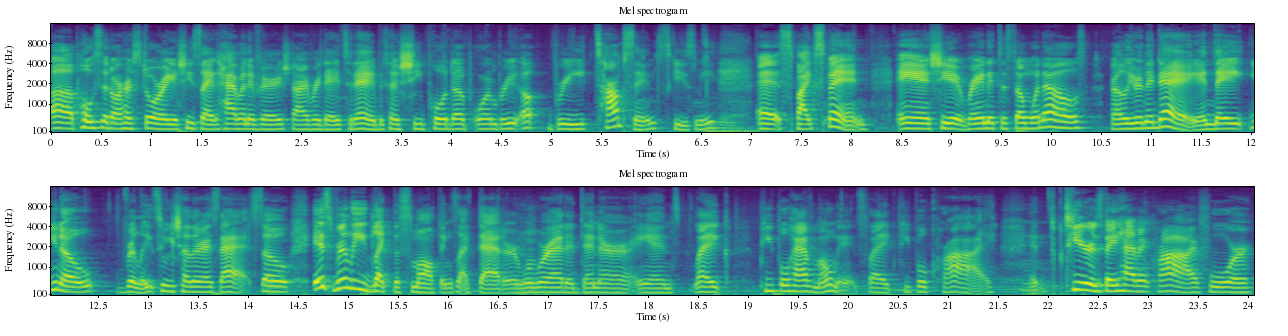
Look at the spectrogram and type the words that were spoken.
uh, posted on her story and she's like having a very striver day today because she pulled up on Bree, oh, Bree Thompson, excuse me, mm-hmm. at Spike Spin and she had ran into someone else earlier in the day and they, you know, relate to each other as that. So it's really like the small things like that, or when we're at a dinner and like people have moments like people cry. And tears they haven't cried for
